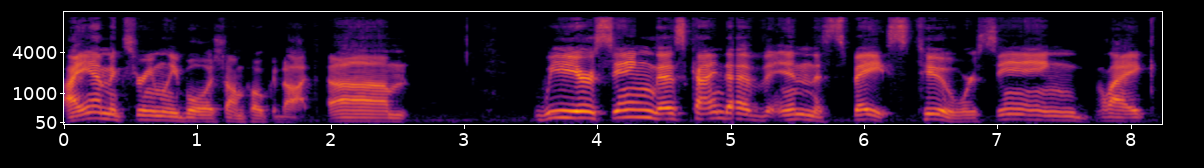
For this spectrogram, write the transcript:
I am extremely bullish on Polkadot. Um, we are seeing this kind of in the space too. We're seeing like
